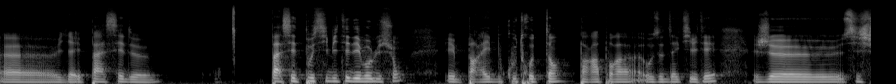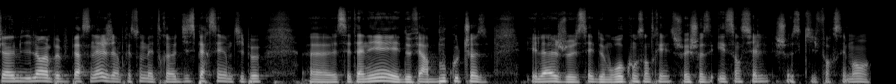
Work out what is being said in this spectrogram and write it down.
Il n'y avait pas assez de, pas assez de possibilités d'évolution et pareil, beaucoup trop de temps par rapport aux autres activités. Je, si je fais un bilan un peu plus personnel, j'ai l'impression de m'être dispersé un petit peu euh, cette année et de faire beaucoup de choses. Et là, j'essaie de me reconcentrer sur les choses essentielles, les choses qui forcément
